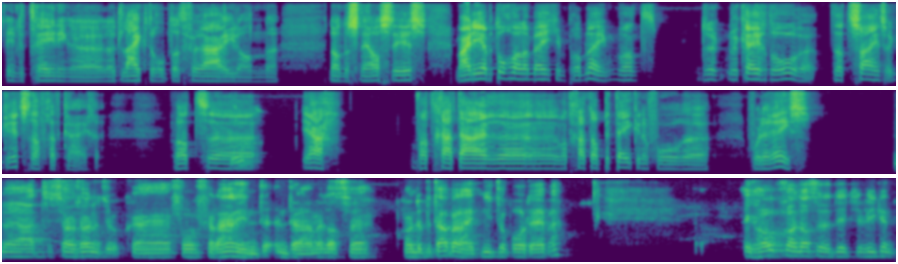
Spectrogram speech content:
in de trainingen, het lijkt erop dat Ferrari dan, dan de snelste is. Maar die hebben toch wel een beetje een probleem. Want de, we kregen te horen dat Sainz een gridstraf gaat krijgen. Wat, ja, wat, gaat daar, eh, wat gaat dat betekenen voor, eh, voor de race? Nou ja, het is sowieso natuurlijk eh, voor Ferrari een, een drama dat ze gewoon de betaalbaarheid niet op orde hebben. Ik hoop gewoon dat we dit weekend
